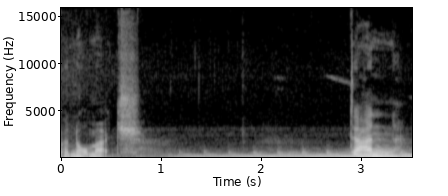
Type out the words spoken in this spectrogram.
But not much done.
